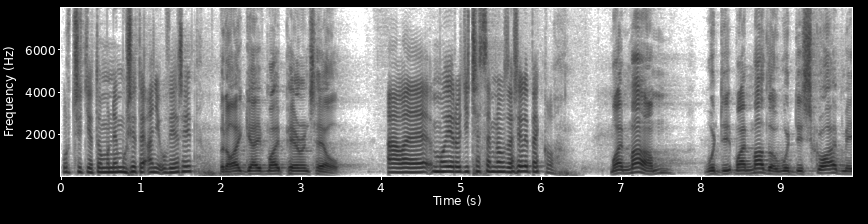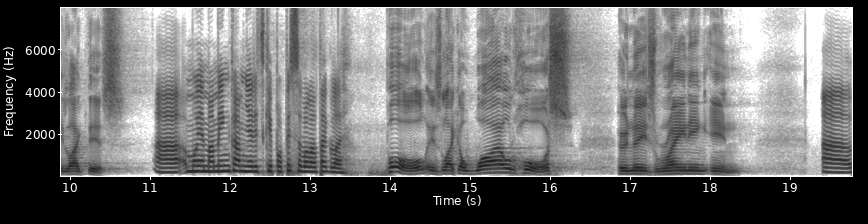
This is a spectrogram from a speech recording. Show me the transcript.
Určitě tomu nemůžete ani uvěřit, but I gave my parents hell. ale moji rodiče se mnou zažili peklo. My mum would my mother would describe me like this. A moje maminka mě vždycky popisovala takhle. Paul is like a wild horse who needs reining in. A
